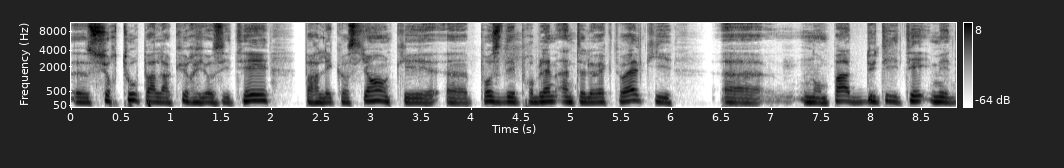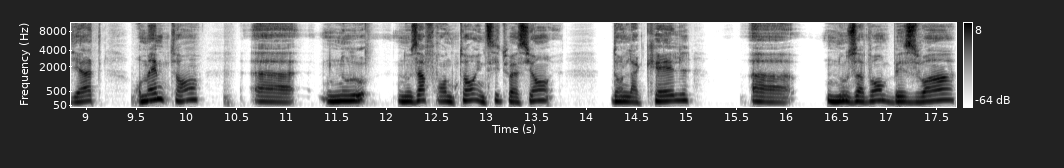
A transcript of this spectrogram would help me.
euh, surtout par la curiosité, par les questions qui euh, posent des problèmes intellectuels qui n'ont pas d'utilité immédiate. En même temps, nous, nous affrontons une situation dans laquelle nous avons besoin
